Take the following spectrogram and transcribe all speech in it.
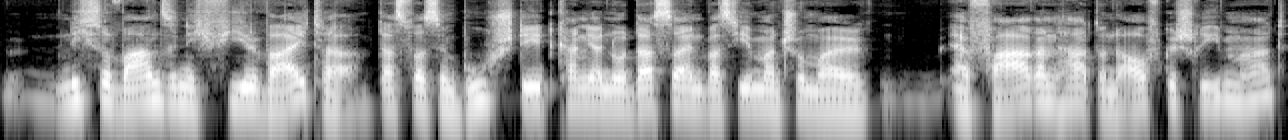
nicht so wahnsinnig viel weiter. Das, was im Buch steht, kann ja nur das sein, was jemand schon mal erfahren hat und aufgeschrieben hat.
